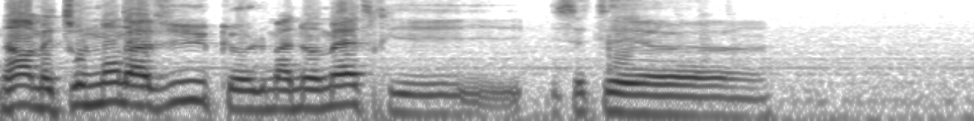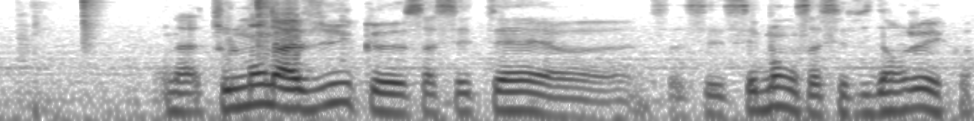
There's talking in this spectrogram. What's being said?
Non, mais tout le monde a vu que le manomètre, il, il s'était... euh, Tout le monde a vu que ça s'était... euh, C'est bon, ça s'est vidangé, quoi.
